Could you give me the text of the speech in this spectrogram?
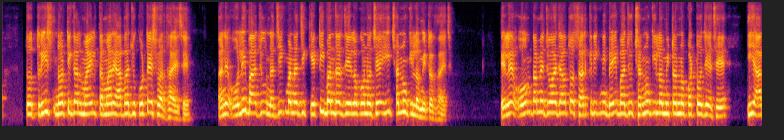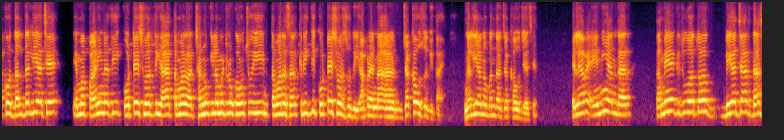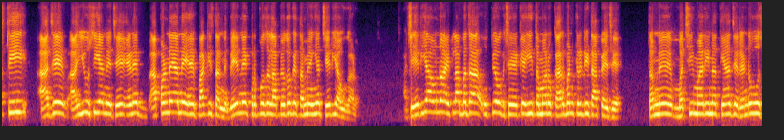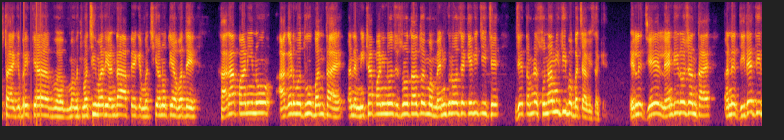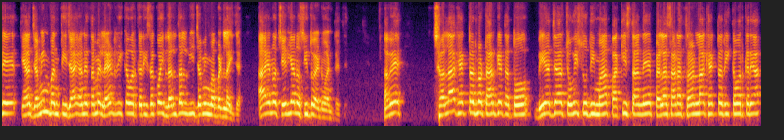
તો ત્રીસ નોટિકલ માઇલ તમારે આ બાજુ કોટેશ્વર થાય છે. અને ઓલી બાજુ નજીકમાં નજીક કેટી બંદર જે લોકોનો છે એ છન્નું કિલોમીટર થાય છે. એટલે ઓમ તમે જોવા જાવ તો સરક્રિકની બે બાજુ છન્નું કિલોમીટરનો પટ્ટો જે છે એ આખો દલદલીય છે. એમાં પાણી નથી. કોટેશ્વરથી આ તમારા છન્નું કિલોમીટર કહું છું એ તમારા સરક્રિકથી કોટેશ્વર સુધી, આપણે જખૌ સુધી થાય. નલિયાનો બંદર જખૌ જે છે. એટલે હવે એની અંદર તમે એક જુઓ તો બે હજાર દસથી આજે આઈયુસીએન છે એને આપણને અને પાકિસ્તાનને બેને એક પ્રપોઝલ આપ્યો હતો કે તમે અહીંયા ચેરિયા ઉગાડો. ચેરિયાઓના એટલા બધા ઉપયોગ છે કે એ તમારો કાર્બન ક્રેડિટ આપે છે. તમને મચ્છીમારીના ત્યાં જે રેન્ડોવુસ થાય કે ભાઈ ત્યાં મચ્છીમારી અંડા આપે કે મચ્છીઓનું ત્યાં વધે ખારા પાણીનું આગળ વધવું બંધ થાય અને મીઠા પાણીનો જે સ્ત્રોત આવતો એમાં મેનગ્રોવ એક એવી ચીજ છે જે તમને સુનામીથી પણ બચાવી શકે. એટલે જે લેન્ડ ઇરોઝન થાય અને ધીરે ધીરે ત્યાં જમીન બનતી જાય અને તમે લેન્ડ રિકવર કરી શકો એ લલદલ ઈ જમીનમાં બદલાઈ જાય. આ એનો ચેરિયાનો સીધો એડવાન્ટેજ છે. હવે છ લાખ હેક્ટરનો ટાર્ગેટ હતો, બે હજાર ચોવીસ સુધીમાં પાકિસ્તાને પહેલા સાડા ત્રણ લાખ હેક્ટર રિકવર કર્યા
